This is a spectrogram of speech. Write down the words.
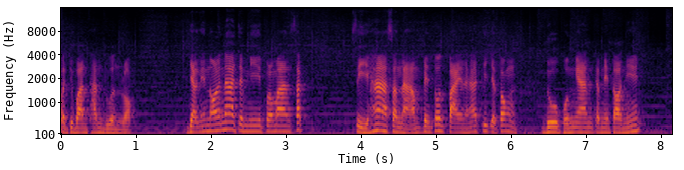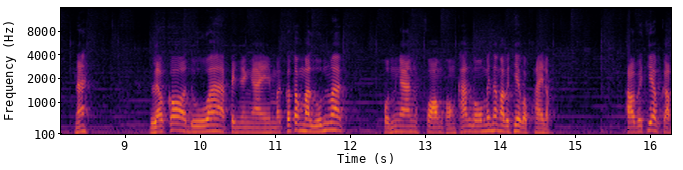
ปัจจุบันทันด่วนหรอก อย่างน้อยๆน่าจะมีประมาณสัก 4-5 สนามเป็นต้นไปนะฮะที่จะต้องดูผลงานกันในตอนนี้นะแล้วก็ดูว่าเป็นยังไงมันก็ต้องมาลุ้นว่าผลงานฟอร์มของคัสโลไม่ต้องเอาไปเทียบกับใครหรอก เอาไปเทียบกับ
